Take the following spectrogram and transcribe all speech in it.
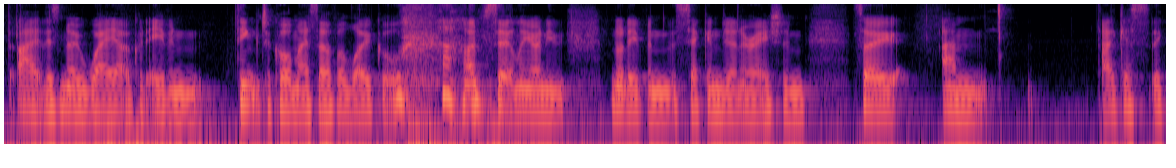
but I, there's no way I could even think to call myself a local. I'm certainly only not even the second generation. So, um, I guess the,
